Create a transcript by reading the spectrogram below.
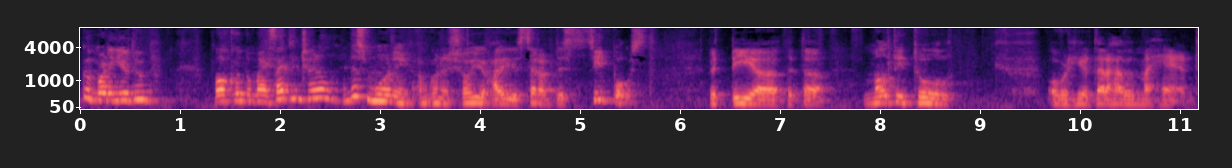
Good morning YouTube. Welcome to my cycling channel. And this morning I'm going to show you how you set up this seat post with the uh, with the multi-tool over here that I have in my hand.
